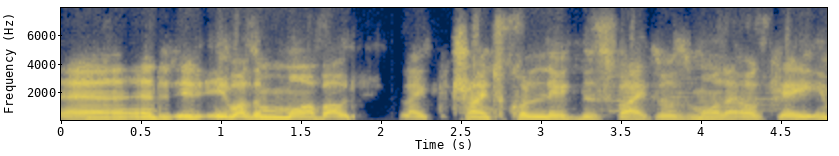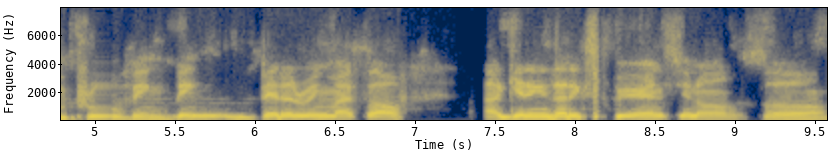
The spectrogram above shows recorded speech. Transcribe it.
uh, and it, it wasn't more about like trying to collect these fights. It was more like, okay, improving, being bettering myself, uh, getting that experience, you know. So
